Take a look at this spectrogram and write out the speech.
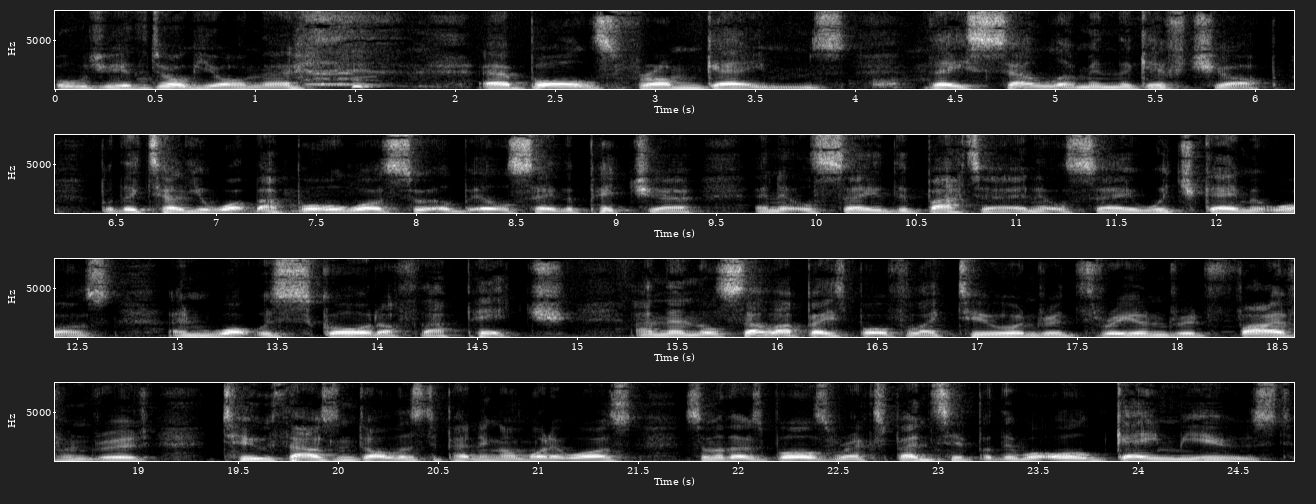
Oh, do you hear the dog yawn there? uh, balls from games. They sell them in the gift shop, but they tell you what that ball was. So it'll it'll say the pitcher, and it'll say the batter, and it'll say which game it was and what was scored off that pitch. And then they'll sell that baseball for like 200 300 500 $2,000, depending on what it was. Some of those balls were expensive, but they were all game used.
